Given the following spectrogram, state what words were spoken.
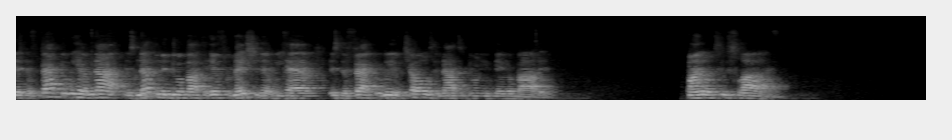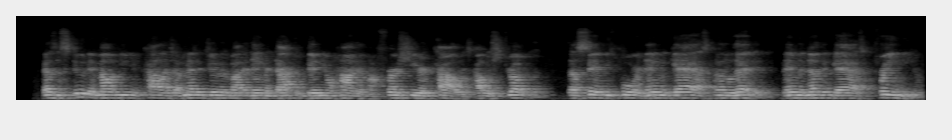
that the fact that we have not is nothing to do about the information that we have, it's the fact that we have chosen not to do anything about it. Final two slides. As a student at Mount Union College, I met a gentleman by the name of Dr. Ben Yohanan my first year in college. I was struggling. As I said before, name a gas, unleaded. Name another gas, premium.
